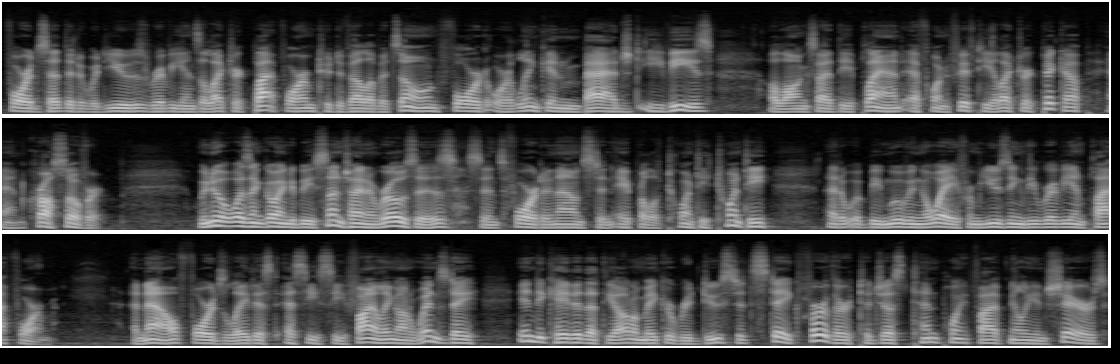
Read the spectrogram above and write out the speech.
Ford said that it would use Rivian's electric platform to develop its own Ford or Lincoln badged EVs alongside the planned F 150 electric pickup and crossover. We knew it wasn't going to be sunshine and roses since Ford announced in April of 2020 that it would be moving away from using the Rivian platform. And now, Ford's latest SEC filing on Wednesday indicated that the automaker reduced its stake further to just 10.5 million shares,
